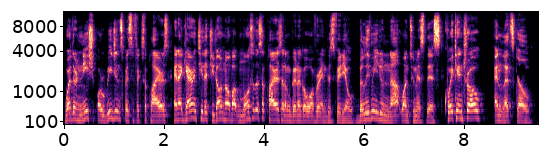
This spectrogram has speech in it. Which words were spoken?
whether niche or region specific suppliers. And I guarantee that you don't know about most of the suppliers that I'm going to go over in this video. Believe me, you do not want to miss this. Quick intro and let's go.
